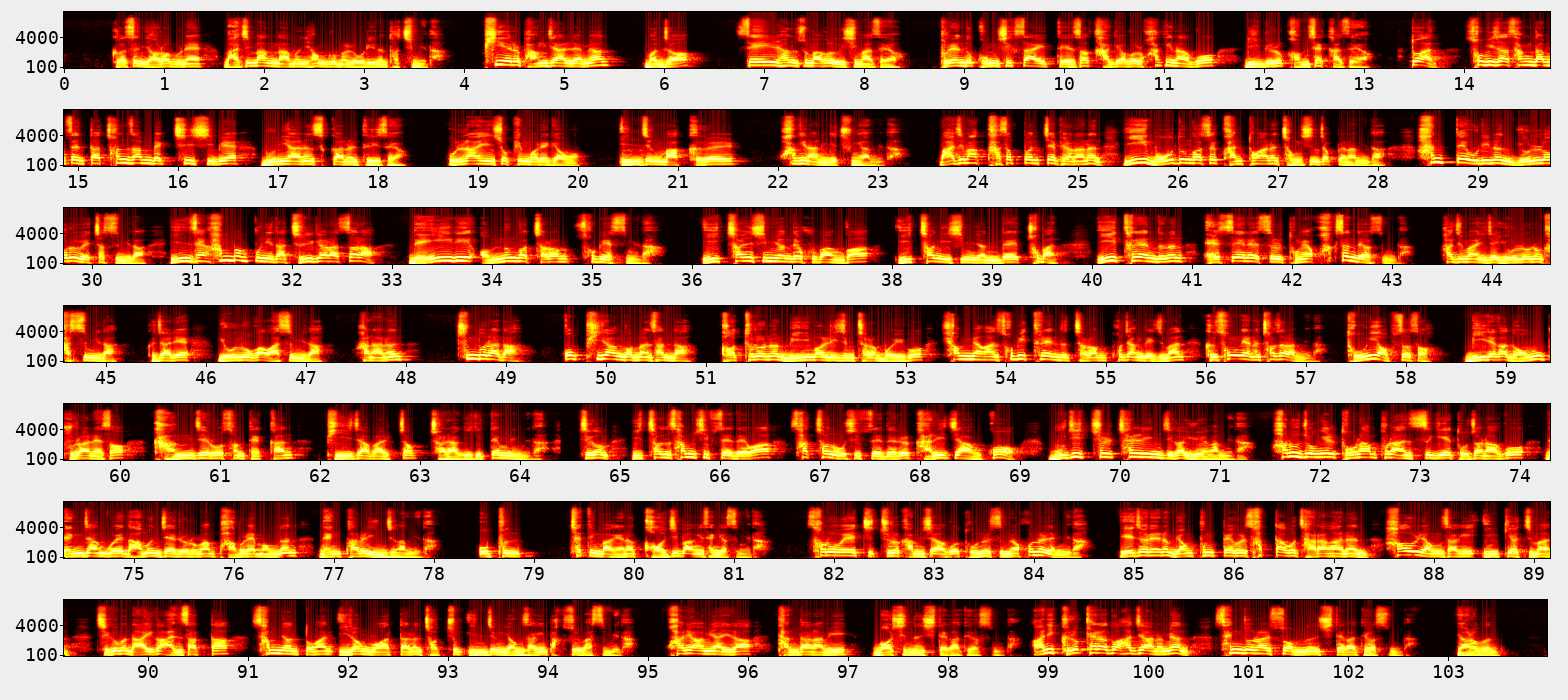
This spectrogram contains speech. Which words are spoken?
그것은 여러분의 마지막 남은 현금을 노리는 덫입니다. 피해를 방지하려면 먼저 세일 현수막을 의심하세요. 브랜드 공식 사이트에서 가격을 확인하고 리뷰를 검색하세요. 또한 소비자 상담센터 1370에 문의하는 습관을 들이세요. 온라인 쇼핑몰의 경우 인증 마크를 확인하는 게 중요합니다. 마지막 다섯 번째 변화는 이 모든 것을 관통하는 정신적 변화입니다. 한때 우리는 욜로를 외쳤습니다. 인생 한 번뿐이다. 즐겨라 써라. 내일이 없는 것처럼 소비했습니다. 2010년대 후반과 2020년대 초반 이 트렌드는 SNS를 통해 확산되었습니다. 하지만 이제 욜로는 갔습니다. 그 자리에 요노가 왔습니다. 하나는 충분하다. 꼭 필요한 것만 산다. 겉으로는 미니멀리즘처럼 보이고 현명한 소비 트렌드처럼 포장되지만 그 속내는 처절합니다. 돈이 없어서 미래가 너무 불안해서 강제로 선택한 비자발적 절약이기 때문입니다. 지금 2030세대와 4050세대를 가리지 않고 무지출 챌린지가 유행합니다. 하루 종일 돈 한 푼 안 쓰기에 도전하고 냉장고에 남은 재료로만 밥을 해 먹는 냉파를 인증합니다. 오픈 채팅방에는 거지방이 생겼습니다. 서로의 지출을 감시하고 돈을 쓰면 혼을 냅니다. 예전에는 명품백을 샀다고 자랑하는 하울 영상이 인기였지만 지금은 나이가 안 샀다 3년 동안 1억 모았다는 저축 인증 영상이 박수를 받습니다. 화려함이 아니라 단단함이 멋있는 시대가 되었습니다. 아니 그렇게라도 하지 않으면 생존할 수 없는 시대가 되었습니다. 여러분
